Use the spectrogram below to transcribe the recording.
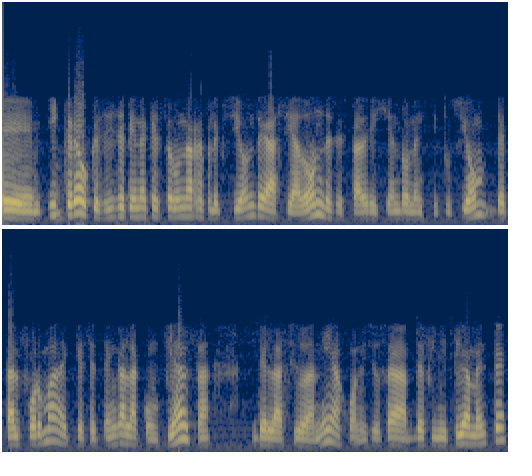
eh, y creo que sí se tiene que hacer una reflexión de hacia dónde se está dirigiendo la institución, de tal forma de que se tenga la confianza de la ciudadanía, Juan. O sea, definitivamente,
